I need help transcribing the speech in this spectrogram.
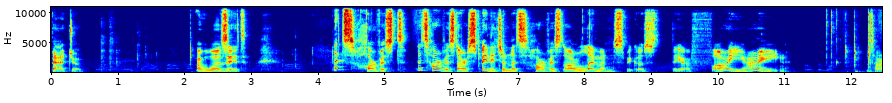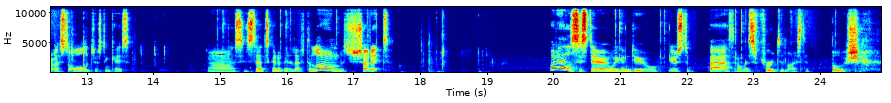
Bad joke. Or was it? Let's harvest. Let's harvest our spinach and let's harvest our lemons because they are fine. Let's harvest all just in case. Uh, since that's gonna be left alone, let's shut it. What else is there we can do? Use the bathroom. Let's fertilize the bush.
